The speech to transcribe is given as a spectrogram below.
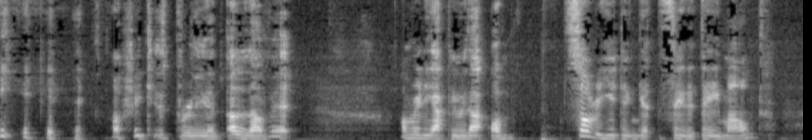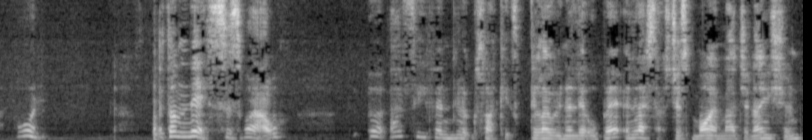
I think it's brilliant. I love it. I'm really happy with that one. Sorry you didn't get to see the demould. Oh, I've done this as well. Look, that even looks like it's glowing a little bit, unless that's just my imagination.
